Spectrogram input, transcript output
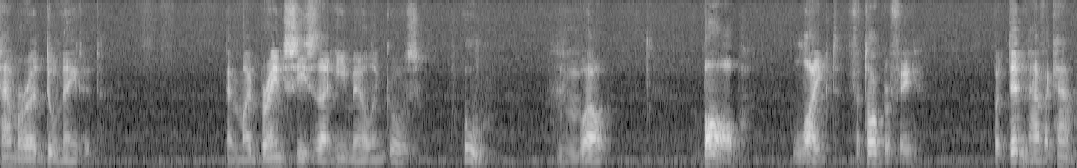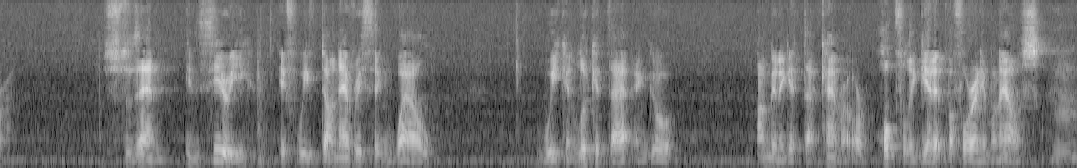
camera donated. And my brain sees that email and goes, "Ooh, Mhm. well, Bob liked photography, but didn't have a camera." So then, in theory, if we've done everything well, we can look at that and go, I'm going to get that camera, or hopefully get it before anyone else, Mhm.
